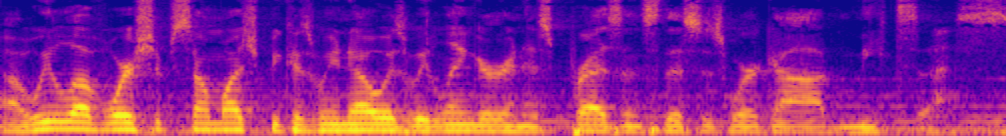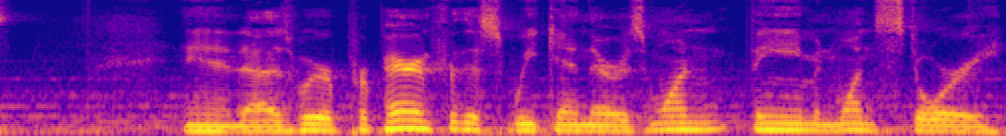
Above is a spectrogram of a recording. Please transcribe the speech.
Uh, we love worship so much because we know as we linger in His presence, this is where God meets us. And uh, as we were preparing for this weekend, there was one theme and one story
